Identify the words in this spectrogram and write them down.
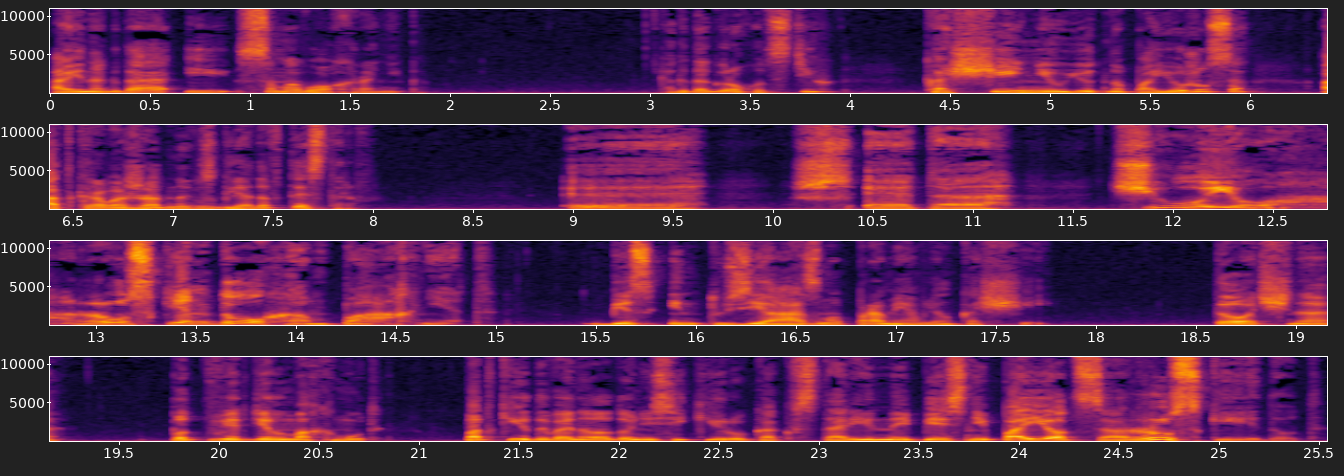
а иногда и самого охранника. Когда грохот стих, Кощей неуютно поежился от кровожадных взглядов тестеров. э это... чую, русским духом пахнет!» Без энтузиазма промямлил Кощей. «Точно!» — подтвердил Махмуд, подкидывая на ладони секиру, как в старинной песне поется «Русские идут!»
